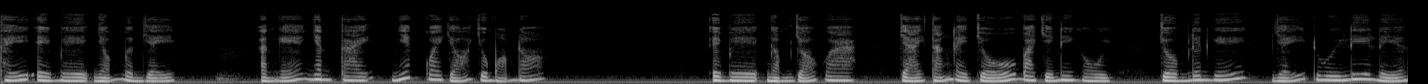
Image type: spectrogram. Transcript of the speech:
Thấy ê mê nhóm mình dậy. Anh nghe nhanh tay Nhét qua giỏ vô mõm nó. Ê mê ngậm giỏ qua Chạy thẳng đầy chỗ ba chị Ni ngồi Chồm lên ghế Dãy đuôi lia lịa.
